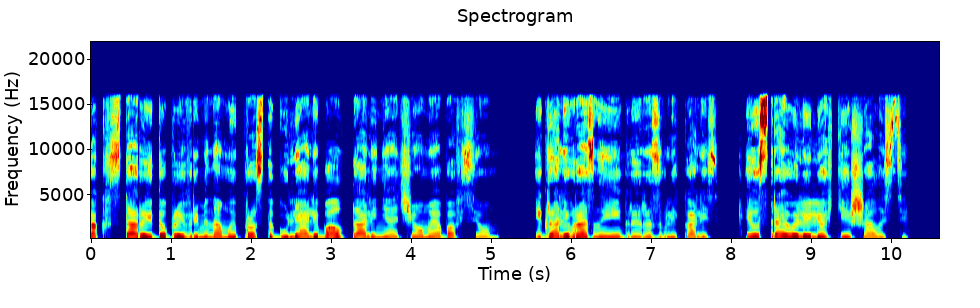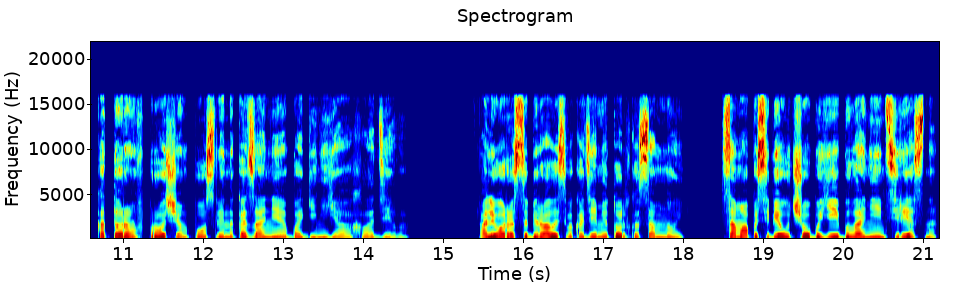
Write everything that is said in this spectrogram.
Как в старые добрые времена мы просто гуляли, болтали ни о чем и обо всем, играли в разные игры, развлекались и устраивали легкие шалости, которым, впрочем, после наказания богини я охладела. Алиора собиралась в академию только со мной. Сама по себе учеба ей была неинтересна,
